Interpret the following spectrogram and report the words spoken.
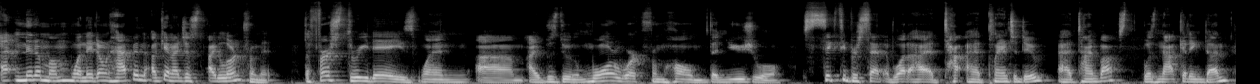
At minimum, when they don't happen, again, I just I learned from it. The first three days when um, I was doing more work from home than usual, sixty percent of what I had t- I had planned to do, I had time boxed, was not getting done,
